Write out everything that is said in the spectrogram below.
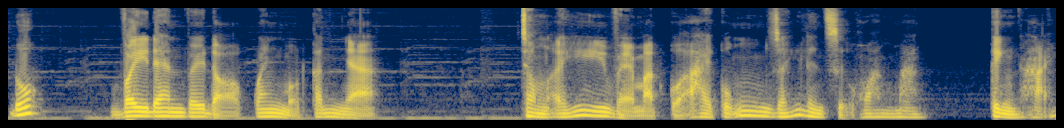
đuốc, Vây đen vây đỏ quanh một căn nhà. Trong ấy vẻ mặt của ai cũng dấy lên sự hoang mang kinh hãi.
